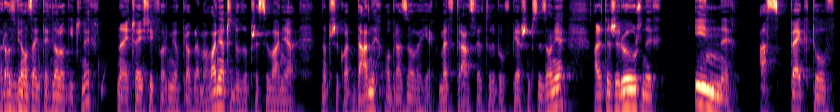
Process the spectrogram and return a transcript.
rozwiązań technologicznych, najczęściej w formie oprogramowania, czy do, do przesyłania na przykład danych obrazowych, jak MedTransfer, który był w pierwszym sezonie, ale też różnych innych aspektów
